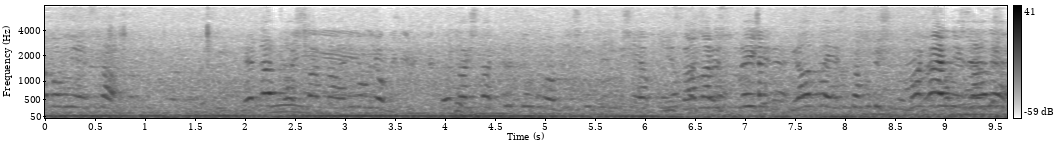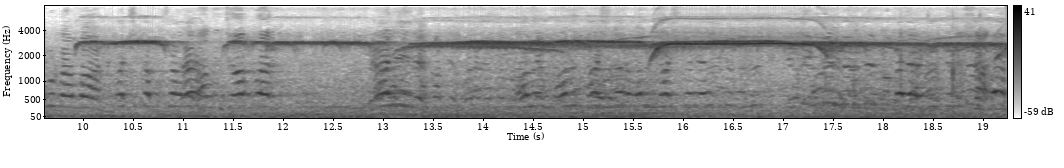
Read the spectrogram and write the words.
yapamıyor esnaf. Neden? Taşlar tahrik oluyor. O taşlar 40 yıldır orada. Hiç kimsenin bir şey yaptığı yok. İnsanlar üstüne işte. Biraz da esnafı düşünün. Bak hapishane. buradan bağır. Açık hapishane. Alın cevap ver. Yani alın, alın taşları, alın taşları eve götürün. Götürün o kadar. Götürün. Bak,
